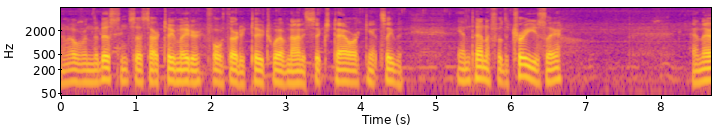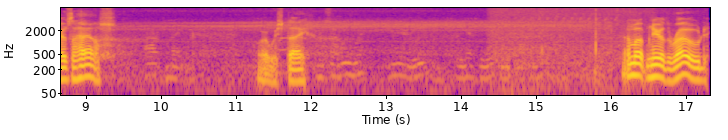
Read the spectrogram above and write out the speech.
And over in the distance, that's our 2 meter 432 1296 tower. Can't see the antenna for the trees there. And there's the house where we stay. I'm up near the road.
